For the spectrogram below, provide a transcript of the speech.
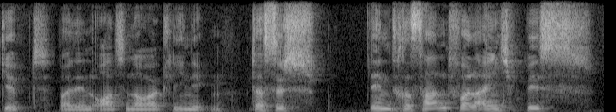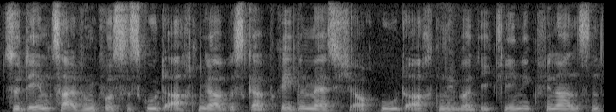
gibt bei den Ortenauer Kliniken. Das ist interessant, weil eigentlich bis zu dem Zeitpunkt, wo es das Gutachten gab, es gab regelmäßig auch Gutachten über die Klinikfinanzen,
